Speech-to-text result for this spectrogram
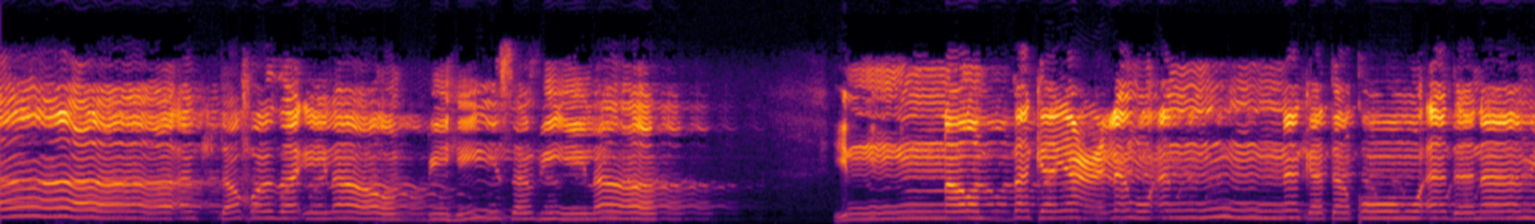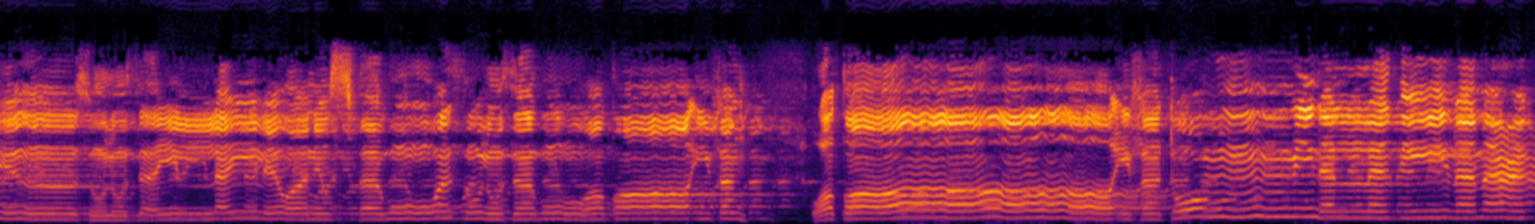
اتخذ إلى ربه سبيلا. إن ربك يعلم أن فإنك تقوم أدنى من ثلثي الليل ونصفه وثلثه وطائفة وطائفة من الذين معك.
